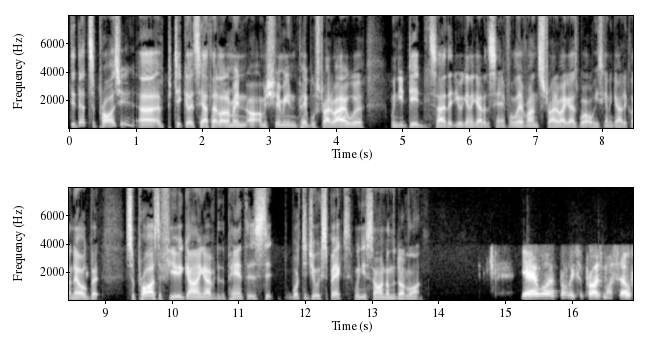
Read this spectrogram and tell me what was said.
did that surprise you, uh, particularly at South Adelaide? I mean, I'm assuming people straight away were, when you did say that you were going to go to the SANFL, everyone straight away goes, well, he's going to go to Glenelg, but surprised a few going over to the Panthers. What did you expect when you signed on the dotted line? Yeah, well, I probably surprised myself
